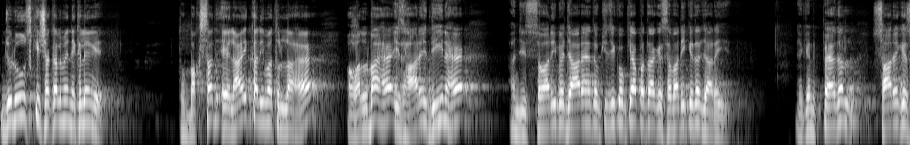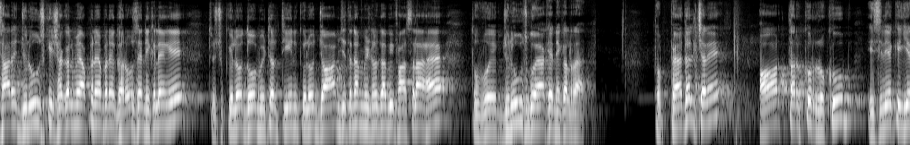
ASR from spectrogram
جلوس کی شکل میں نکلیں گے، تو مقصد اعلائے کلیمت اللہ ہے۔ غلبہ ہے، اظہار دین ہے۔ ہاں جی سواری پہ جا رہے ہیں تو کسی کو کیا پتا کہ سواری کدھر جا رہی ہے؟ لیکن پیدل سارے کے سارے جلوس کی شکل میں اپنے اپنے گھروں سے نکلیں گے۔ تو کلو دو میٹر، تین کلو جام جتنا میٹر کا بھی فاصلہ ہے، تو وہ ایک جلوس گویا کے نکل رہا ہے۔ تو پیدل چلیں اور ترک الرکوب، اس لیے کہ یہ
